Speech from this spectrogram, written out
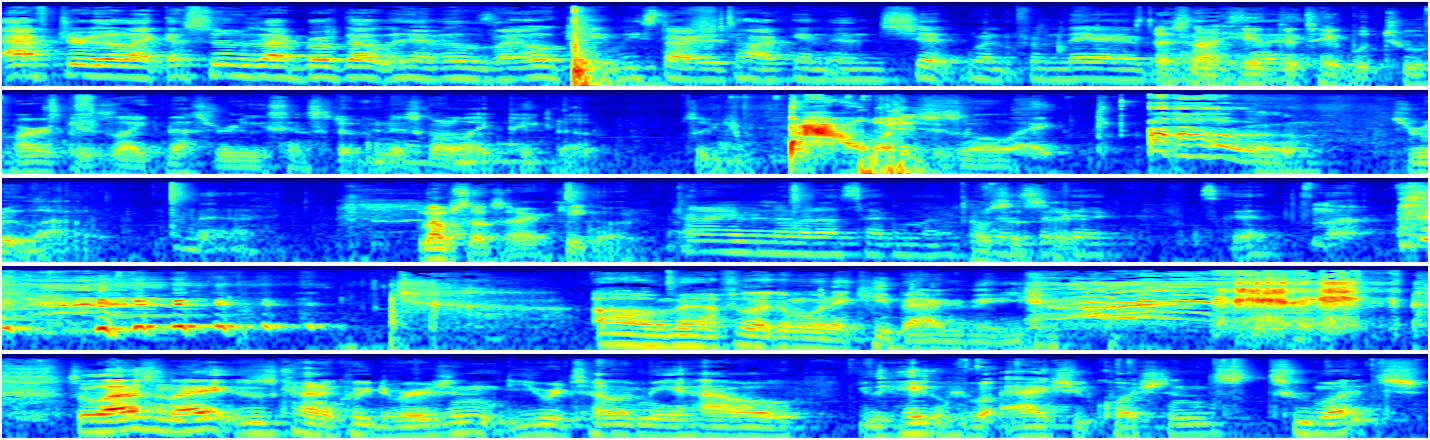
after like as soon as I broke up with him, it was like okay, we started talking and shit went from there. Let's not hit the table too hard because like that's really sensitive and it's gonna like pick it up. So you pow, it's just gonna like oh, it's really loud. Nah. I'm so sorry. Keep going. I don't even know what I was talking about. I'm so it's sorry. Okay. It's good. Oh man, I feel like I'm gonna keep aggravating you. so last night, just kind of quick diversion. You were telling me how you hate when people ask you questions too much.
